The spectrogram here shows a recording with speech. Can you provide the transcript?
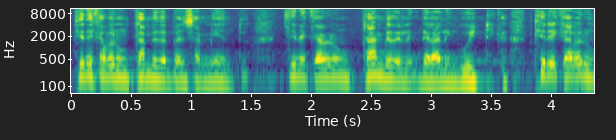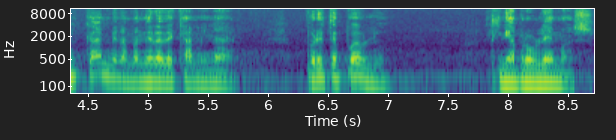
Tiene que haber un cambio de pensamiento, tiene que haber un cambio de, de la lingüística, tiene que haber un cambio en la manera de caminar. Pero este pueblo tenía problemas.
